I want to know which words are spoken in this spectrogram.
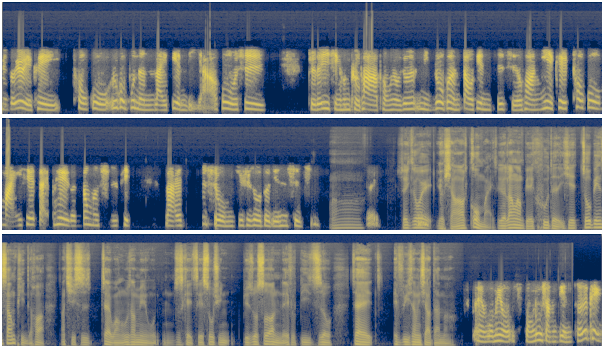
每个月也可以透过，如果不能来店里啊，或者是觉得疫情很可怕的朋友，就是你如果不能到店支持的话，你也可以透过买一些宅配冷冻的食品来支持我们继续做这件事情。哦，对。所以各位有想要购买这个“浪浪别哭”的一些周边商品的话，那其实在网络上面，我你是可以直接搜寻，比如说搜到你的 FB 之后，在 FB 上面下单吗？哎，我们有网络商店，可是可以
